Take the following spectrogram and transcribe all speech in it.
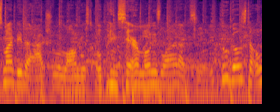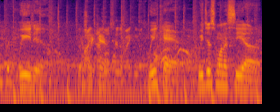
This might be the actual longest opening ceremonies line I've seen. Who goes to open it? We do. The bike, I will say the bike was We care. We just want to see a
